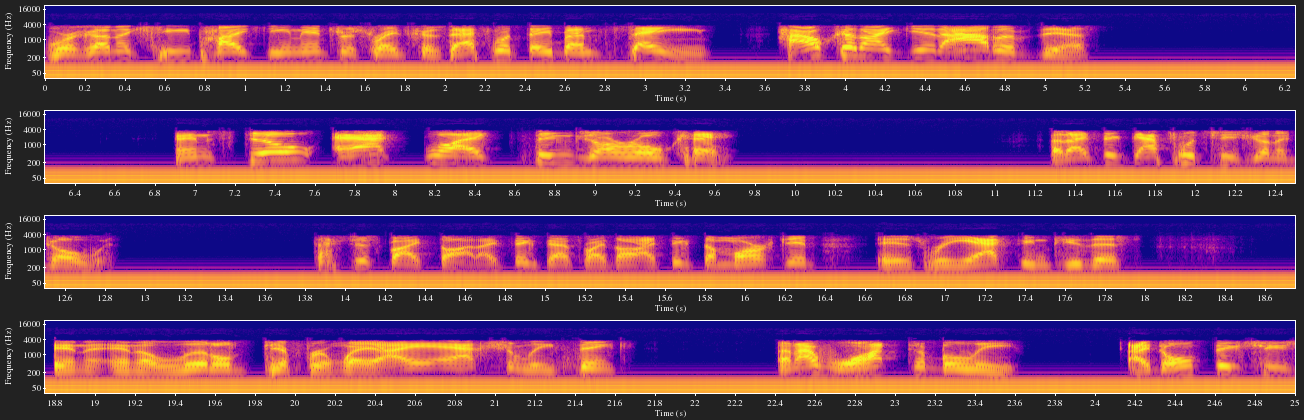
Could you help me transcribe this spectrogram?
We're going to keep hiking interest rates because that's what they've been saying. How can I get out of this and still act like things are okay? And I think that's what she's going to go with. That's just my thought. I think that's my thought. I think the market is reacting to this in a, in a little different way. I actually think, and I want to believe, I don't think she's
